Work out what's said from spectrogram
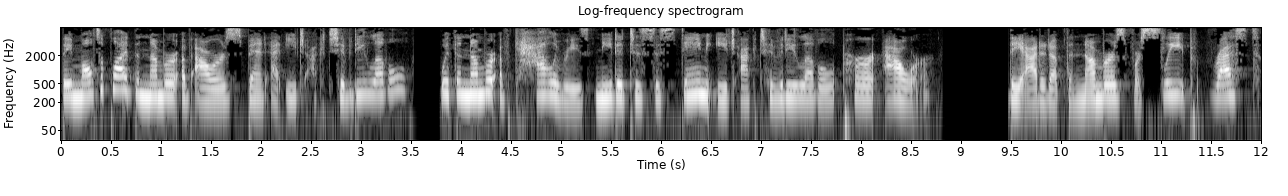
they multiplied the number of hours spent at each activity level with the number of calories needed to sustain each activity level per hour. They added up the numbers for sleep, rest,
